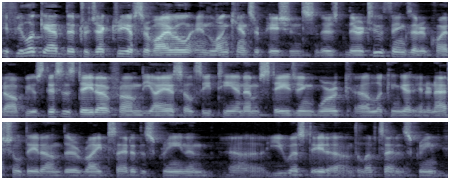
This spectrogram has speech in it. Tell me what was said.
if you look at the trajectory of survival in lung cancer patients, there are two things that are quite obvious. This is data from the IASLC TNM staging work, uh, looking at international data on the right side of the screen and uh, US data on the left side of the screen.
